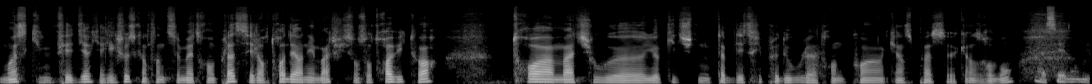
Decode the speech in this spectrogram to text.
moi, ce qui me fait dire qu'il y a quelque chose qui est en train de se mettre en place, c'est leurs trois derniers matchs. Ils sont sur trois victoires. Trois matchs où Jokic nous tape des triples doubles à 30 points, 15 passes, 15 rebonds. c'est énorme.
